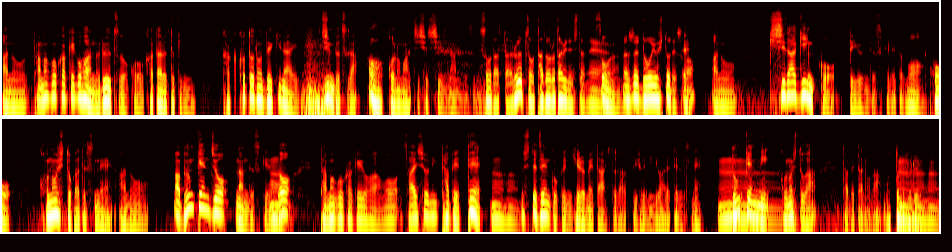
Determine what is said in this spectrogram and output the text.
あの卵かけご飯のルーツをこう語るときに、書くことのできない人物が おこの町出身なんですね。そうだった、ルーツをたどる旅でしたね。そうなんですそれどういう人ですか？えあの岸田銀行っていうんですけれども、ほこの人がですね、あのまあ、文献上なんですけれど、卵かけご飯を最初に食べて、う。うんそして全国に広めた人だというふうに言われてるんですね。うん文献にこの人が食べたのが最も古いうんうんうん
